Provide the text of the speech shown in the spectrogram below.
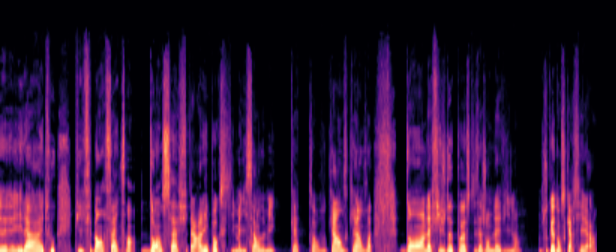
euh, est là et tout. Puis il me fait, bah, en fait, dans sa. Alors à l'époque, c'était- il m'a dit ça en 2014 ou 15, 15, dans la fiche de poste des agents de la ville, en tout cas dans ce quartier-là,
